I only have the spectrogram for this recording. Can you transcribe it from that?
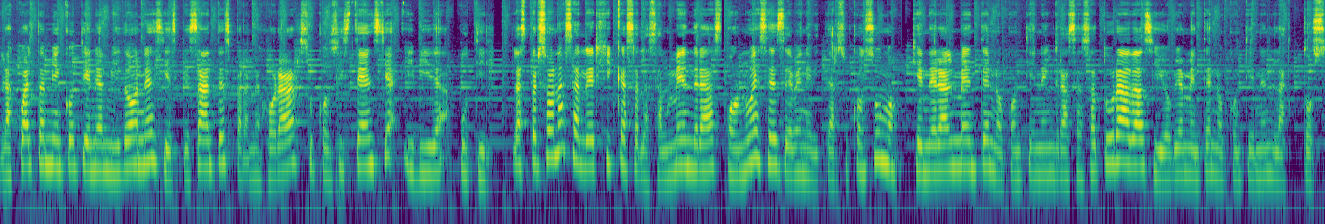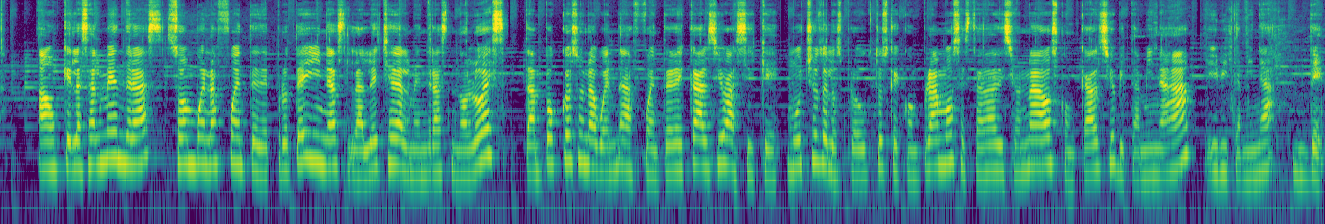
la cual también contiene almidones y espesantes para mejorar su consistencia y vida útil. Las personas alérgicas a las almendras o nueces deben evitar su consumo. Generalmente no contienen grasas saturadas y obviamente no contienen lactosa. Aunque las almendras son buena fuente de proteínas, la leche de almendras no lo es. Tampoco es una buena fuente de calcio, así que muchos de los productos que compramos están adicionados con calcio, vitamina A y vitamina D.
